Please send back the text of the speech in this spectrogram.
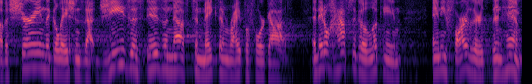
of assuring the Galatians that Jesus is enough to make them right before God. And they don't have to go looking any farther than Him.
